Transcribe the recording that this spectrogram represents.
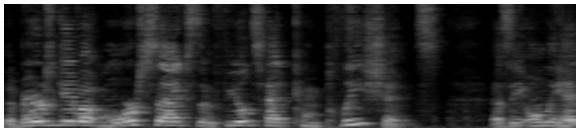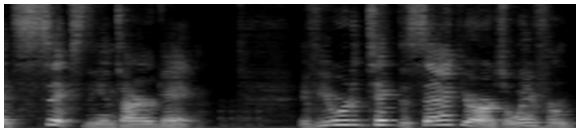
The Bears gave up more sacks than Fields had completions, as he only had six the entire game. If you were to take the sack yards away from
